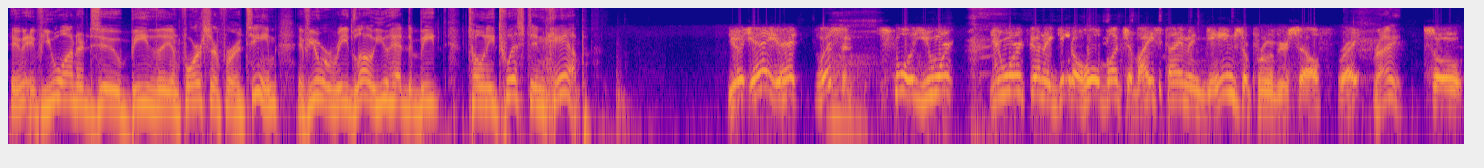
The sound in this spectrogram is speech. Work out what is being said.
If, if you wanted to be the enforcer for a team, if you were Reed Low, you had to beat Tony Twist in camp. You, yeah, you had listen. Well, you weren't you weren't going to get a whole bunch of ice time in games to prove yourself, right? Right. So,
